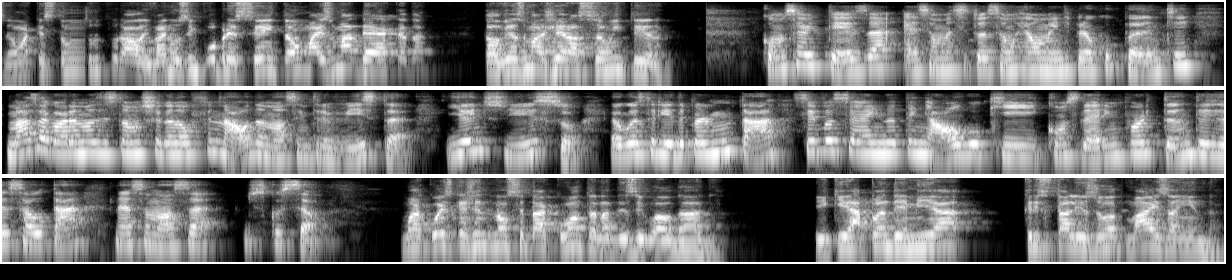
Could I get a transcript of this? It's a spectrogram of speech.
É uma questão estrutural e vai nos empobrecer, então, mais uma década, talvez uma geração inteira. Com certeza, essa é uma situação realmente preocupante, mas agora nós estamos chegando ao final da nossa entrevista e antes disso, eu gostaria de perguntar se você ainda tem algo que considere importante ressaltar nessa nossa discussão. Uma coisa que a gente não se dá conta na desigualdade e que a pandemia cristalizou mais ainda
